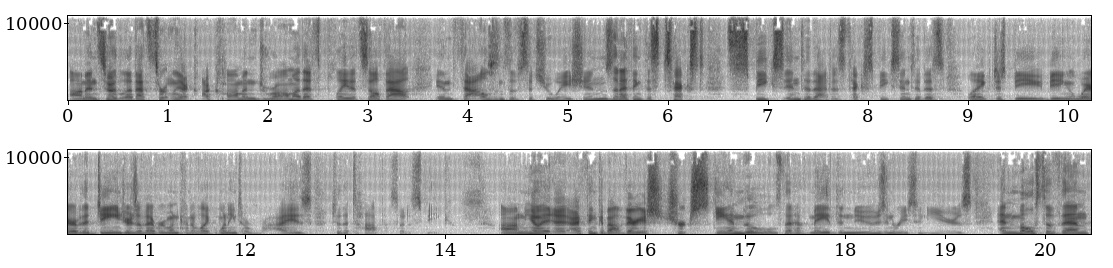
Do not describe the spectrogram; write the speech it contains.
Um, and so that's certainly a, a, common drama that's played itself out in thousands of situations. And I think this text speaks into that. This text speaks into this, like, just be, being aware of the dangers of everyone kind of like wanting to rise to the top, so to speak. Um, you know, I, I think about various church scandals that have made the news in recent years, and most of them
